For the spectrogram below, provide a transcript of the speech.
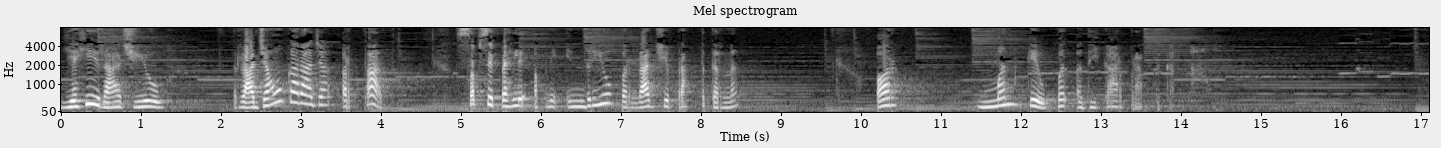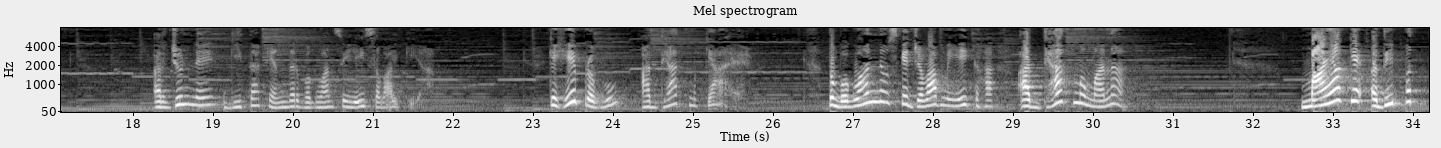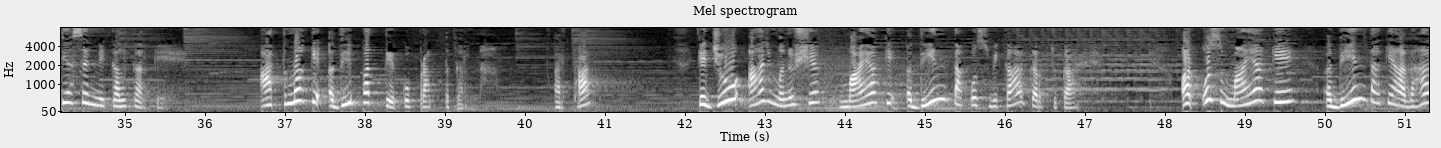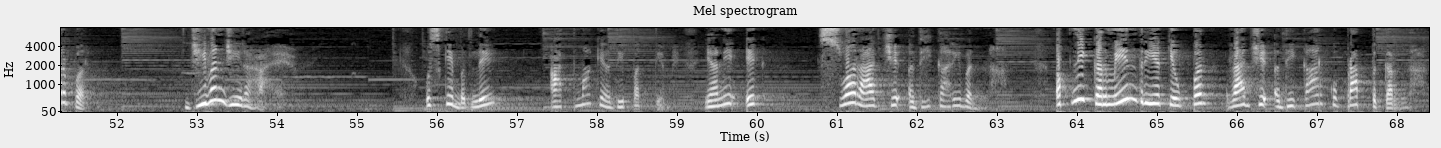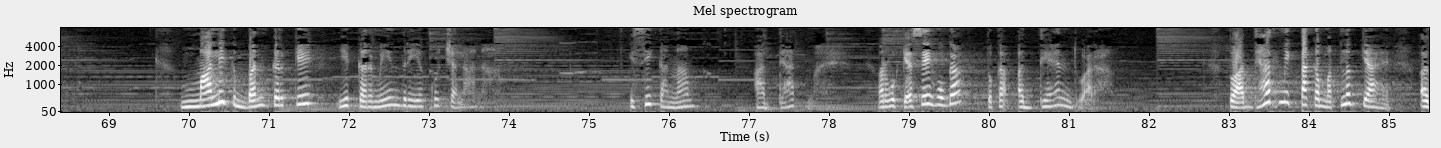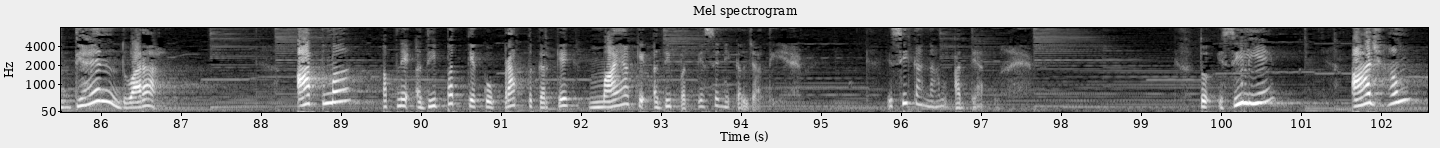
यही राजयोग राजाओं का राजा, अर्थात सबसे पहले अपने इंद्रियों पर राज्य प्राप्त करना और मन के ऊपर अधिकार प्राप्त करना। अर्जुन ने गीता के अंदर भगवान से यही सवाल किया कि हे प्रभु, आध्यात्म क्या है? तो भगवान ने उसके जवाब में यही कहा, आध्यात्म माना माया के अधिपत्य से निकल करके आत्मा के अधिपत्य को प्राप्त करना। अर्थात कि जो आज मनुष्य माया के अधीनता को स्वीकार कर चुका है और उस माया के अधीनता के आधार पर जीवन जी रहा है। उसके बदले आत्मा के अधिपत्य में, यानी एक स्वराज्य अधिकारी बनना, अपनी कर्मेंद्रिय के ऊपर राज्य अधिकार को प्राप्त करना, मालिक बन करके ये कर्मेंद्रिय को चलाना, इसी का नाम आध्यात्म है। और वो कैसे होगा? तो का अध्ययन द्वारा। तो आध्यात्मिकता का मतलब क्या है? अध्ययन द्वारा आत्मा अपने अधिपत्य को प्राप्त करके माया के अधिपत्य से निकल जाती है। इसी का नाम अध्यात्म है। तो इसीलिए आज हम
